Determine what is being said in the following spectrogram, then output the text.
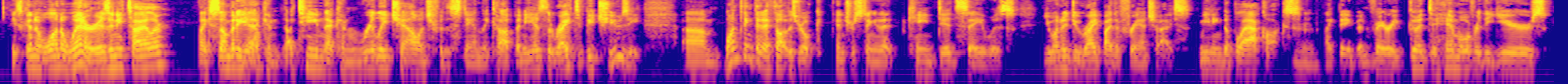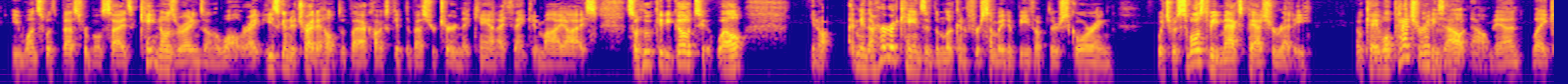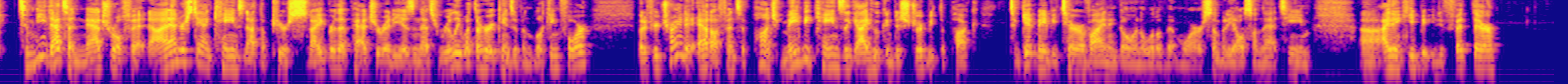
He's going to want a winner, isn't he, Tyler? Like somebody yeah. that can a team that can really challenge for the Stanley Cup, and he has the right to be choosy. Um, one thing that I thought was real interesting that Kane did say was, "You want to do right by the franchise," meaning the Blackhawks. Mm-hmm. Like they've been very good to him over the years. He wants what's best for both sides. Kane knows the writing's on the wall, right? He's going to try to help the Blackhawks get the best return they can. I think, in my eyes. So who could he go to? Well, you know, I mean, the Hurricanes have been looking for somebody to beef up their scoring, which was supposed to be Max Pacioretty Okay, well, Pacioretty's mm-hmm. out now, man. Like to me, that's a natural fit. Now, I understand Kane's not the pure sniper that Pacioretty is, and that's really what the Hurricanes have been looking for. But if you're trying to add offensive punch, maybe Kane's the guy who can distribute the puck to get maybe Teravainen going a little bit more, or somebody else on that team. Uh, I think he'd be he'd fit there.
